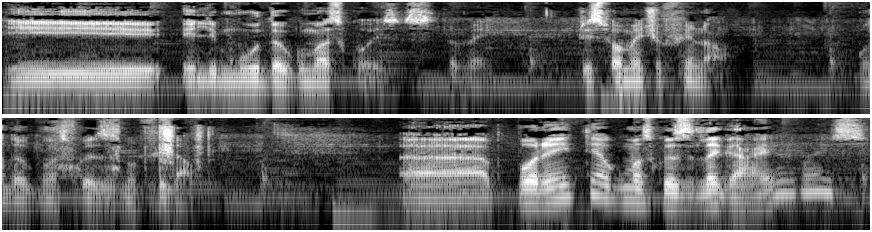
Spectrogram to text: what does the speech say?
E ele muda algumas coisas também, principalmente o final muda algumas coisas no final. Uh, porém, tem algumas coisas legais, mas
